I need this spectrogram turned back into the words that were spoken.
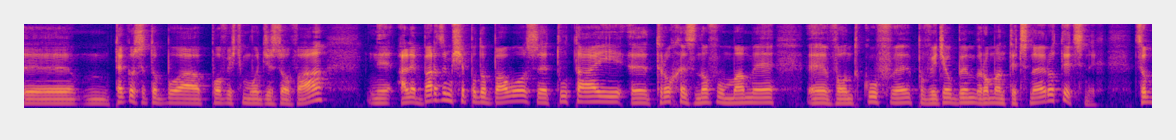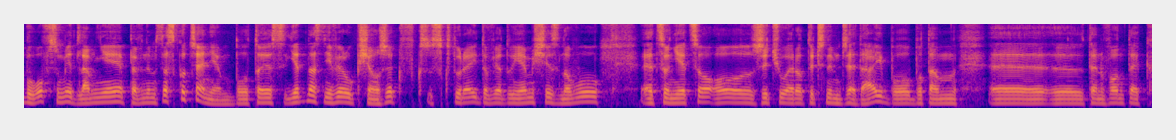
e, tego, że to była powieść młodzieżowa, ale bardzo mi się podobało, że tutaj y, trochę znowu mamy y, wątków, powiedziałbym, romantyczno-erotycznych, co było w sumie dla mnie pewnym zaskoczeniem, bo to jest jedna z niewielu książek, z której dowiadujemy się znowu co nieco o życiu erotycznym Jedi, bo, bo tam ten wątek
